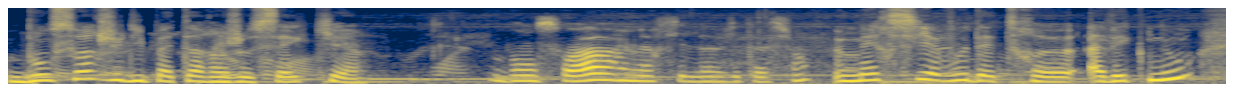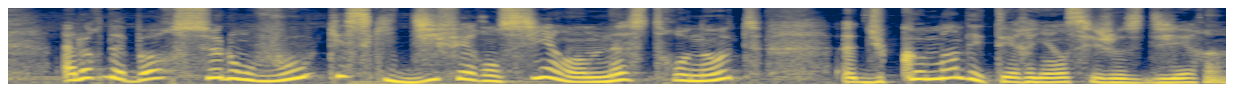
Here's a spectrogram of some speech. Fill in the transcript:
Bonsoir Julie Patarin-Josec. Bonsoir, merci de l'invitation. Merci à vous d'être euh, avec nous. Alors d'abord, selon vous, qu'est-ce qui différencie un astronaute euh, du commun des terriens, si j'ose dire?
